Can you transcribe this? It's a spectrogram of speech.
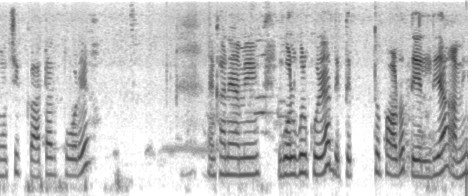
মুচি কাটার পরে এখানে আমি গোল গোল করে দেখতে তো পারো তেল দিয়া আমি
